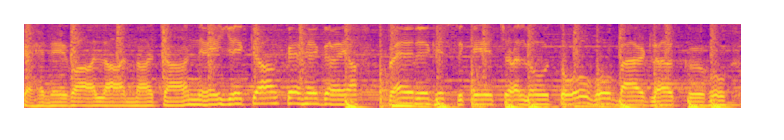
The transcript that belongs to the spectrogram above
कहने वाला ना जाने ये क्या कह गया। पैर घिस के चलो तो वो बैड लक हो।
